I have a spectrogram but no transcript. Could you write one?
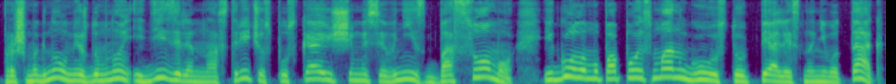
прошмыгнул между мной и дизелем навстречу спускающемуся вниз басому и голому по пояс мангусту, пялись на него так,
